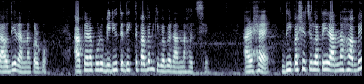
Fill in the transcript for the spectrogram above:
লাউ দিয়ে রান্না করব। আপনারা পুরো ভিডিওতে দেখতে পাবেন কীভাবে রান্না হচ্ছে। আর হ্যাঁ দুই পাশে চুলাতেই রান্না হবে।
